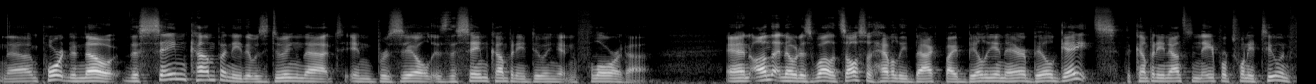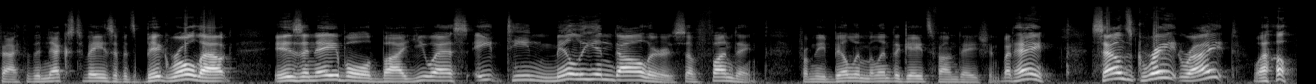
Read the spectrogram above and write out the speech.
Now, important to note, the same company that was doing that in Brazil is the same company doing it in Florida. And on that note as well, it's also heavily backed by billionaire Bill Gates. The company announced in April 22, in fact, that the next phase of its big rollout is enabled by US $18 million of funding from the Bill and Melinda Gates Foundation. But hey, sounds great, right? Well,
